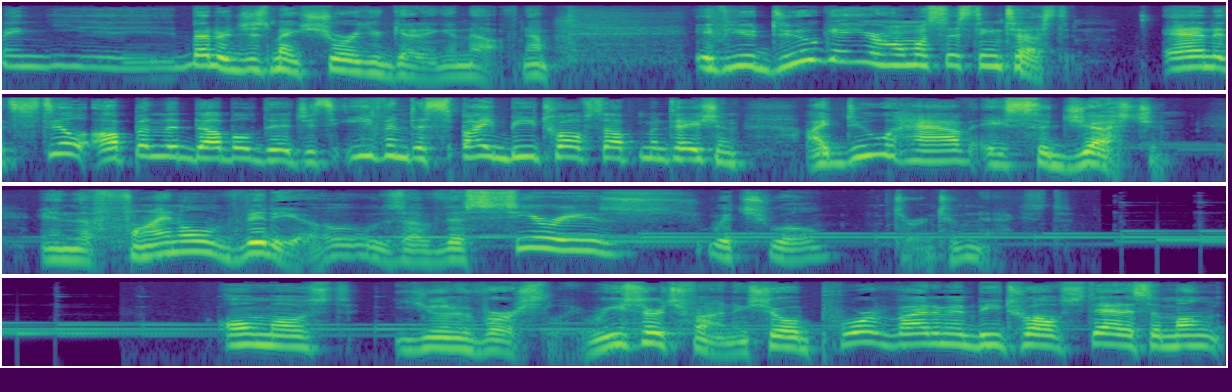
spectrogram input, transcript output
mean, you better just make sure you're getting enough. Now, if you do get your homocysteine tested, and it's still up in the double digits, even despite B12 supplementation, I do have a suggestion in the final videos of this series, which we'll turn to next. Almost universally, research findings show a poor vitamin B12 status among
